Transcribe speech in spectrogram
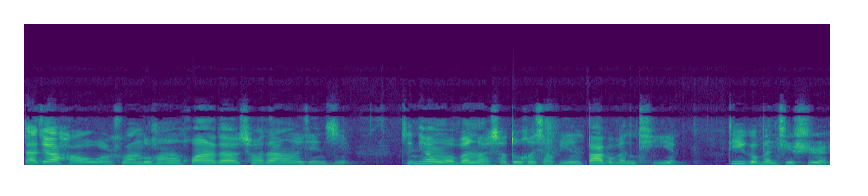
大家好，我是王杜恒，欢迎来到《笑话大王历险记》。今天我问了小杜和小斌八个问题。第一个问题是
